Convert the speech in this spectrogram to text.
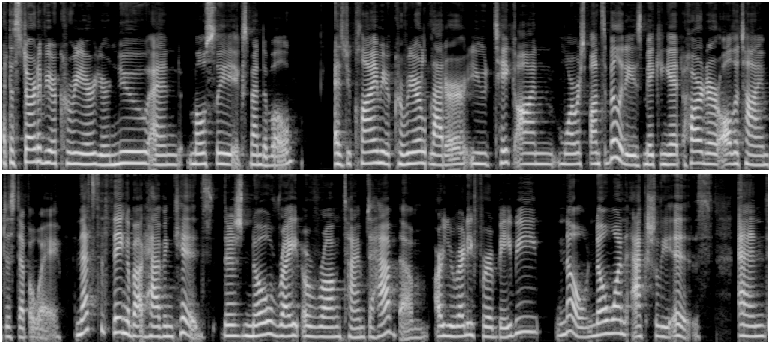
At the start of your career, you're new and mostly expendable as you climb your career ladder, you take on more responsibilities, making it harder all the time to step away. And that's the thing about having kids. There's no right or wrong time to have them. Are you ready for a baby? No, no one actually is. And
